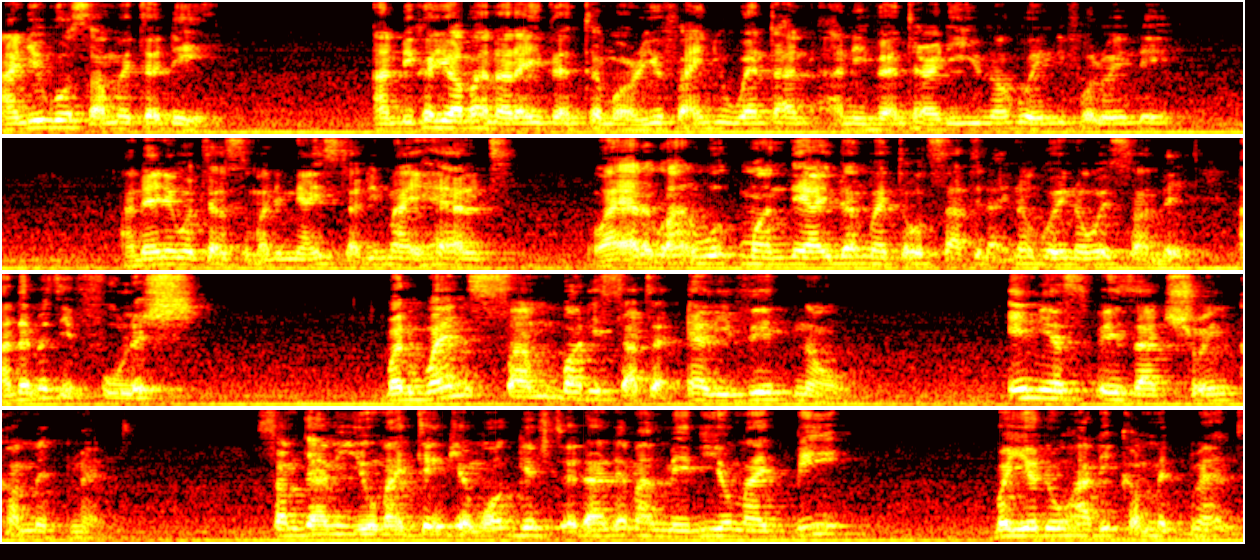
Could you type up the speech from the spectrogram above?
and you go somewhere today, and because you have another event tomorrow, you find you went on an event already, you're not going the following day. And then you go tell somebody, me, I study my health. Why I go and work Monday, I done went out Saturday, I'm not going away Sunday. And them is foolish. But when somebody start to elevate now, in your space that's showing commitment. Sometimes you might think you're more gifted than them, and maybe you might be, but you don't have the commitment.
